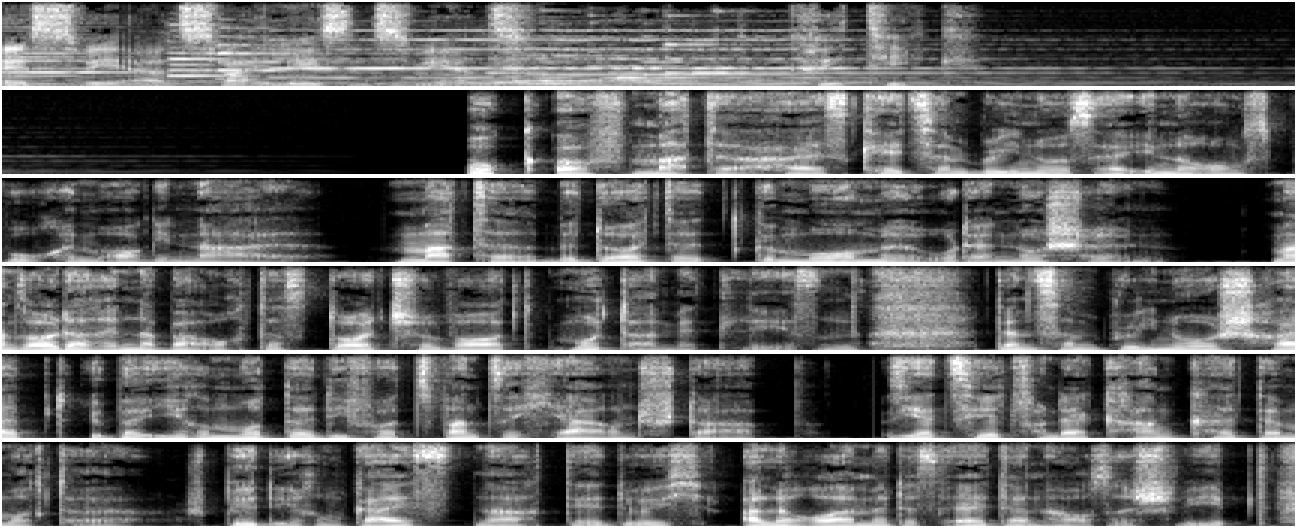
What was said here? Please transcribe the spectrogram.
SWR 2 Lesenswert Kritik Book of Mathe heißt Kate Sambrinos Erinnerungsbuch im Original. Mathe bedeutet Gemurmel oder Nuscheln. Man soll darin aber auch das deutsche Wort Mutter mitlesen, denn Sambrino schreibt über ihre Mutter, die vor 20 Jahren starb. Sie erzählt von der Krankheit der Mutter, spürt ihrem Geist nach, der durch alle Räume des Elternhauses schwebt.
